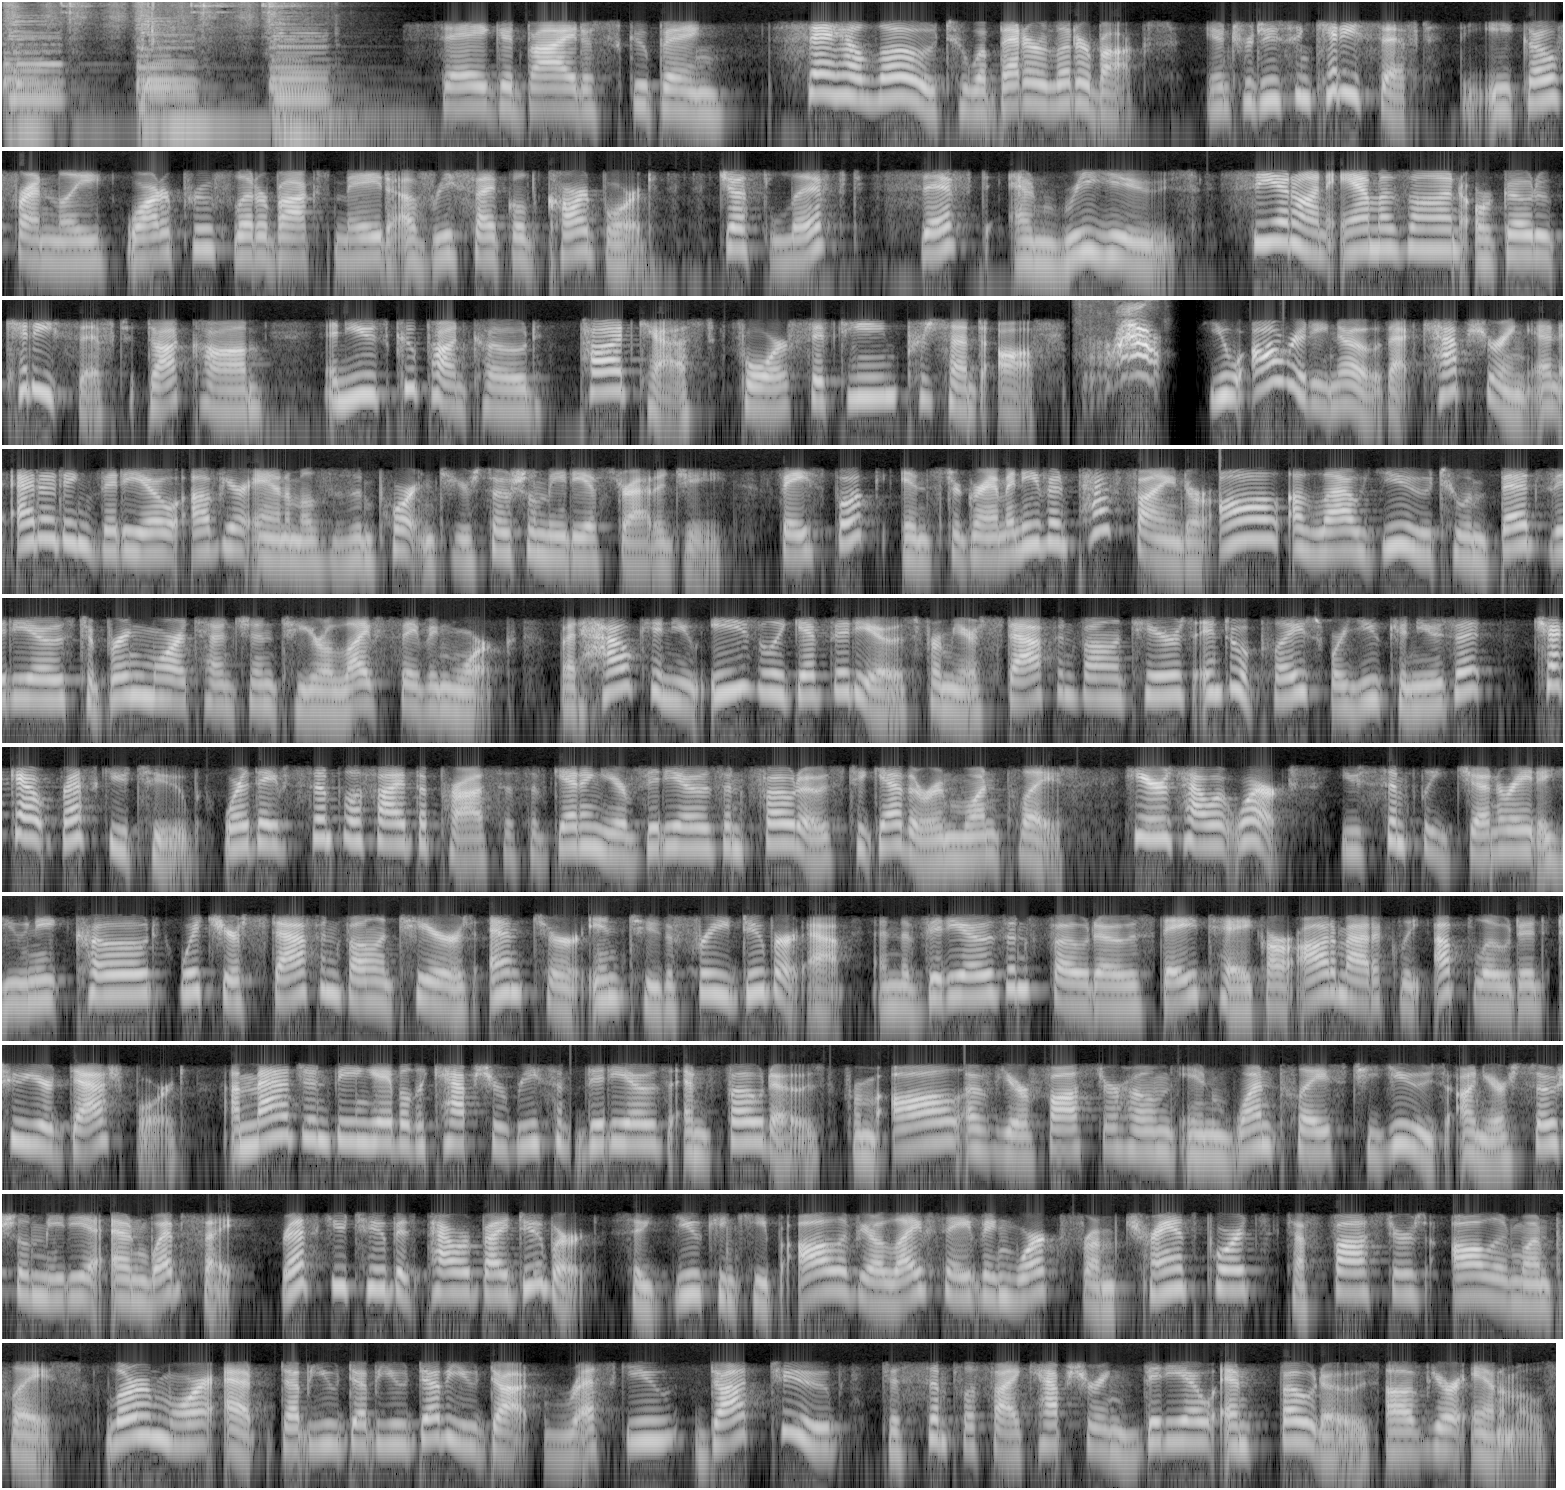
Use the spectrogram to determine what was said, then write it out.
Say goodbye to scooping. Say hello to a better litter box. Introducing Kitty Sift, the eco friendly, waterproof litter box made of recycled cardboard. Just lift, sift, and reuse. See it on Amazon or go to kittysift.com and use coupon code PODCAST for 15% off. You already know that capturing and editing video of your animals is important to your social media strategy. Facebook, Instagram, and even Petfinder all allow you to embed videos to bring more attention to your life saving work. But how can you easily get videos from your staff and volunteers into a place where you can use it? Check out RescueTube, where they've simplified the process of getting your videos and photos together in one place. Here's how it works. You simply generate a unique code, which your staff and volunteers enter into the free Doobert app, and the videos and photos they take are automatically uploaded to your dashboard. Imagine being able to capture recent videos and photos from all of your foster homes in one place to use on your social media and website. RescueTube is powered by Doobert, so you can keep all of your life saving work from transports to fosters all in one place. Learn more at www.rescue.tube to simplify capturing video and photos of your animals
